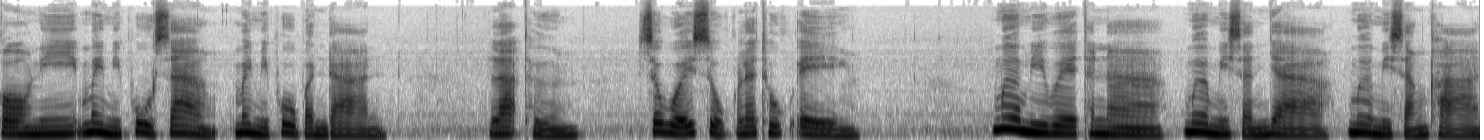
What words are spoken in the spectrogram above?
กองนี้ไม่มีผู้สร้าง ไม่มีผู้บันดาล ละถึงสวยสุขและทุกข์เอง เมื่อมีเวทนา เมื่อมีสัญญา เมื่อมีสังขาร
